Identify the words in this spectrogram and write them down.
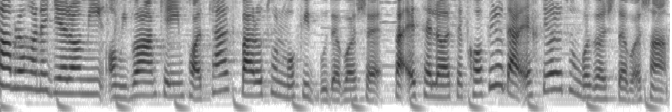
همراهان گرامی امیدوارم که این پادکست براتون مفید بوده باشه و اطلاعات کافی رو در اختیارتون گذاشته باشم.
